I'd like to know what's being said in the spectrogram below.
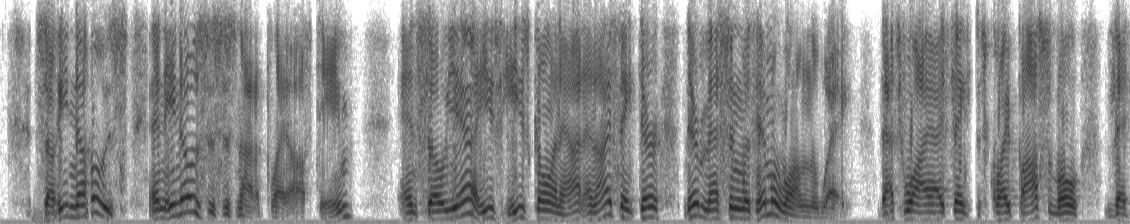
So he knows, and he knows this is not a playoff team. And so, yeah, he's he's going out, and I think they're they're messing with him along the way. That's why I think it's quite possible that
